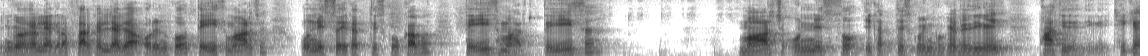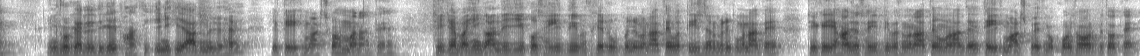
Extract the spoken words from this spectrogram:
इनको कर लिया? गिरफ़्तार कर लिया गया और इनको 23 मार्च 1931 को कब? 23 मार्च 23 मार्च 1931 को इनको क्या दे दी गई? फांसी दे दी गई। ठीक है? इनको क्या दे दी गई फांसी। इन्हीं की याद में जो है, ये तेईस मार्च को हम मनाते हैं। ठीक है, वहीं गांधी जी को शहीद दिवस के रूप में जो मनाते हैं, वो तीस जनवरी को मनाते हैं। ठीक है, यहाँ जो शहीद दिवस मनाते हैं, वो मनाते हैं तेईस मार्च को। इसमें कौन समर्पित होते हैं?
